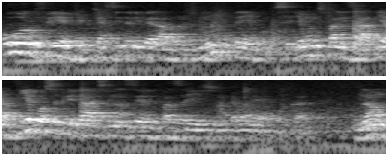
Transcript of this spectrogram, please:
O Ouro Verde, que tinha sido liberado durante muito tempo, que seria municipalizado, e havia possibilidades financeiras de fazer isso naquela época, não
